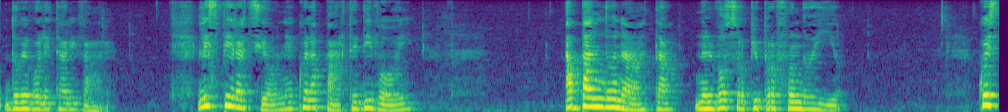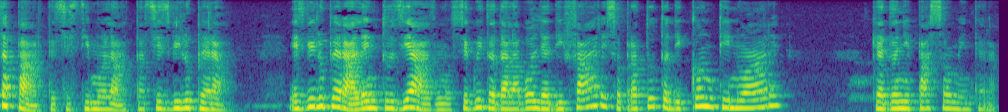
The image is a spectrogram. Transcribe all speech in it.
dove volete arrivare. L'ispirazione è quella parte di voi abbandonata nel vostro più profondo io, questa parte, se stimolata, si svilupperà e svilupperà l'entusiasmo seguito dalla voglia di fare e soprattutto di continuare che ad ogni passo aumenterà,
